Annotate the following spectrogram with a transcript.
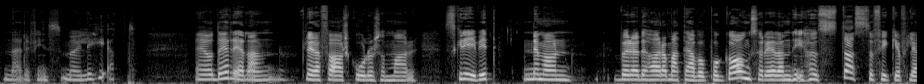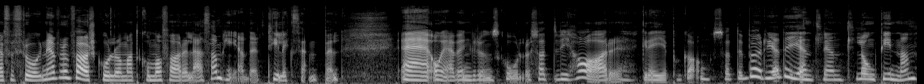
när det finns möjlighet. Eh, och det är redan flera förskolor som har skrivit. När man började höra om att det här var på gång så redan i höstas så fick jag flera förfrågningar från förskolor om att komma och föreläsa om heder till exempel. Eh, och även grundskolor. Så att vi har grejer på gång. Så att det började egentligen långt innan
